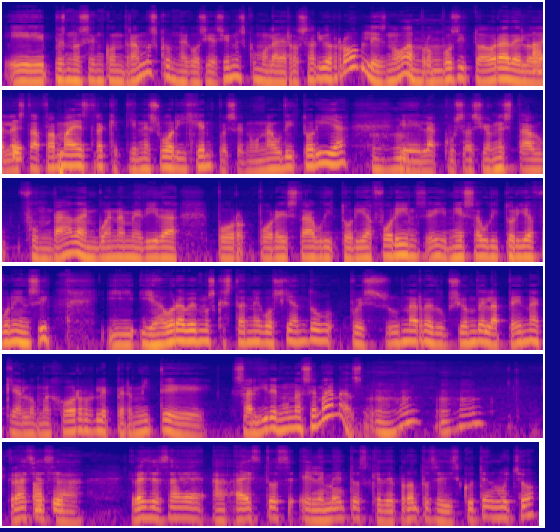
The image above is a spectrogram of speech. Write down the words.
eh, pues nos encontramos con negociaciones como la de Rosario Robles, ¿no? A uh -huh. propósito ahora de lo ah, de la estafa maestra que tiene su origen, pues en una auditoría, uh -huh. eh, la acusación está fundada en buena medida por, por esta auditoría forense, en esa auditoría forense, y, y ahora vemos que está negociando, pues, una reducción de la pena que a lo mejor le permite salir en unas semanas. ¿no? Uh gracias a gracias a, a, a, estos elementos que de pronto se discuten mucho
